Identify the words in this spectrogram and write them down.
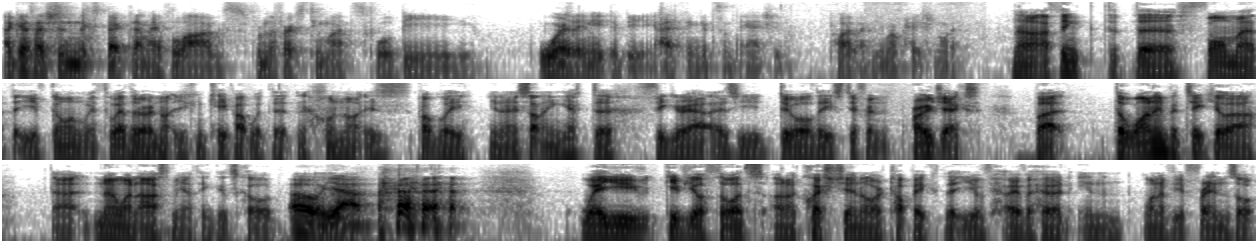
I guess I shouldn't expect that my vlogs from the first two months will be where they need to be. I think it's something I should probably learn to be more patient with. No, I think that the format that you've gone with, whether or not you can keep up with it or not, is probably you know something you have to figure out as you do all these different projects. But the one in particular, uh, no one asked me. I think it's called Oh yeah. where you give your thoughts on a question or a topic that you've overheard in one of your friends or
